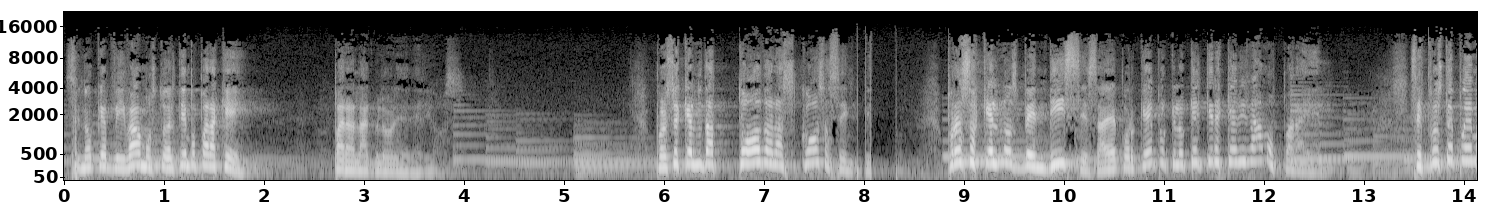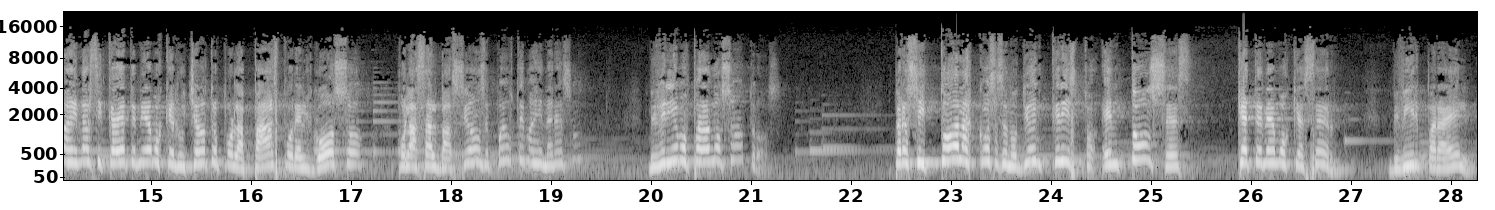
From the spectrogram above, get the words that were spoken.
sino que vivamos todo el tiempo para qué? Para la gloria de Dios. Por eso es que Él nos da todas las cosas en Cristo. Por eso es que Él nos bendice, ¿sabe por qué? Porque lo que Él quiere es que vivamos para Él. Si usted puede imaginar si cada día tendríamos que luchar nosotros por la paz, por el gozo, por la salvación, ¿se puede usted imaginar eso? Viviríamos para nosotros. Pero si todas las cosas se nos dio en Cristo, entonces, ¿qué tenemos que hacer? Vivir para Él.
